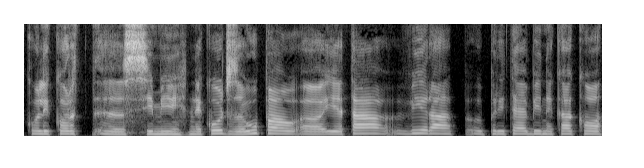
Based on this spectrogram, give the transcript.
kolikor uh, si mi nekoč zaupal, uh, je ta vera pri tebi nekako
